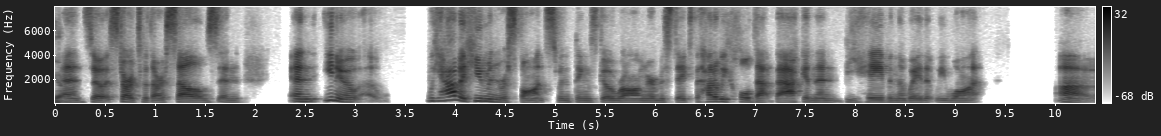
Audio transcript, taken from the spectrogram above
yeah. and so it starts with ourselves and and you know we have a human response when things go wrong or mistakes but how do we hold that back and then behave in the way that we want uh,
